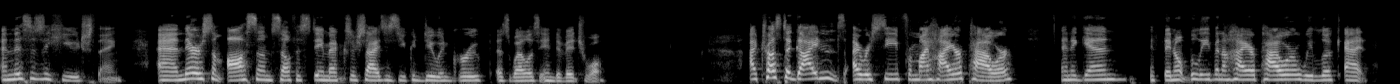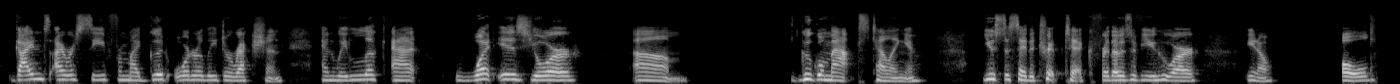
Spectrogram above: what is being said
And this is a huge thing. And there are some awesome self-esteem exercises you can do in group as well as individual. I trust the guidance i receive from my higher power. And again if they don't believe in a higher power we look at guidance i receive from my good orderly direction. And we look at what is your um, google maps telling you. Used to say the TripTik for those of you who are you know old.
